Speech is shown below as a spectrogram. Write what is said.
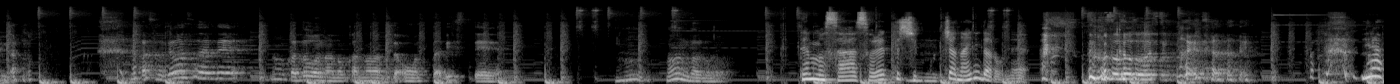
ん。だろうなんかそれはそれでなんかどうなのかなって思ったりしてななんだろう。でもさそれって失敗じゃないんだろうね、そうそうそう失敗じゃない。いや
